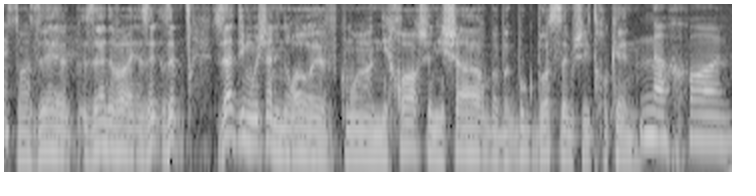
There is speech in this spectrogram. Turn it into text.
זאת אומרת, זה, זה הדבר, זה, זה, זה הדימוי שאני נורא אוהב, כמו הניחוח שנשאר בבקבוק בושם שהתחוקן. נכון,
